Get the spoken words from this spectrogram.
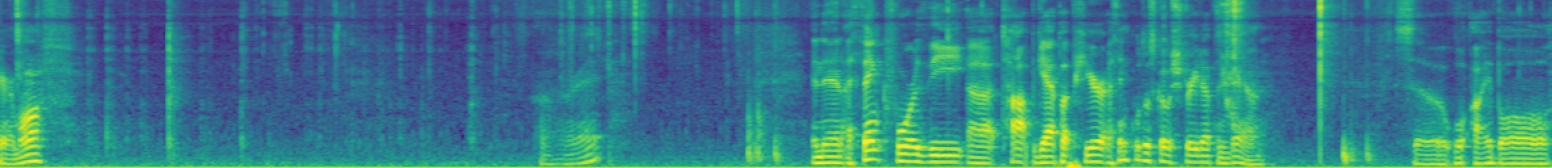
tear them off. All right. And then I think for the uh, top gap up here, I think we'll just go straight up and down. So we'll eyeball,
